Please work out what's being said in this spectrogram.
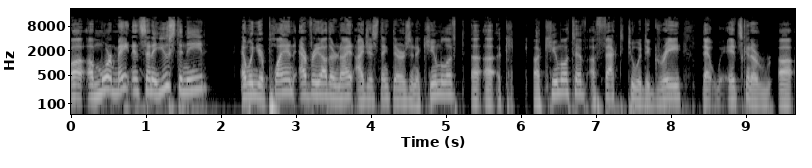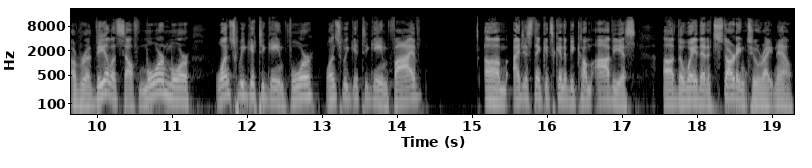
uh, a more maintenance than it used to need. And when you're playing every other night, I just think there's an accumulative, uh, a, uh, a, cumulative effect to a degree that it's going to uh, reveal itself more and more once we get to game four, once we get to game five. Um, I just think it's going to become obvious uh, the way that it's starting to right now.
